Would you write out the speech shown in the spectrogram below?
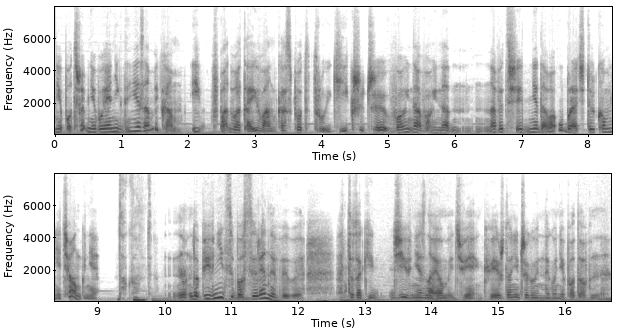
Niepotrzebnie, bo ja nigdy nie zamykam. I wpadła ta Iwanka spod trójki i krzyczy wojna, wojna. Nawet się nie dała ubrać, tylko mnie ciągnie. Dokąd? No, do piwnicy, bo syreny wyły. To taki dziwnie znajomy dźwięk, wiesz, do niczego innego niepodobny.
